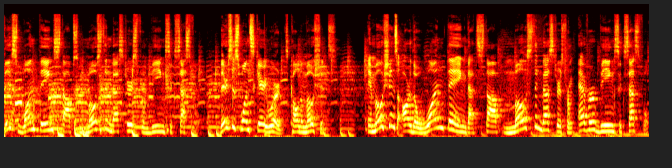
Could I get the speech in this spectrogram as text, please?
This one thing stops most investors from being successful. There's this one scary word, it's called emotions. Emotions are the one thing that stop most investors from ever being successful.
